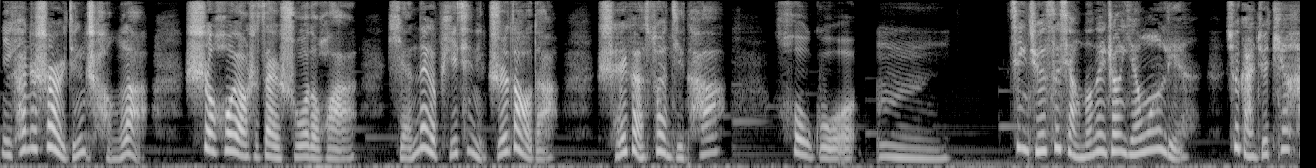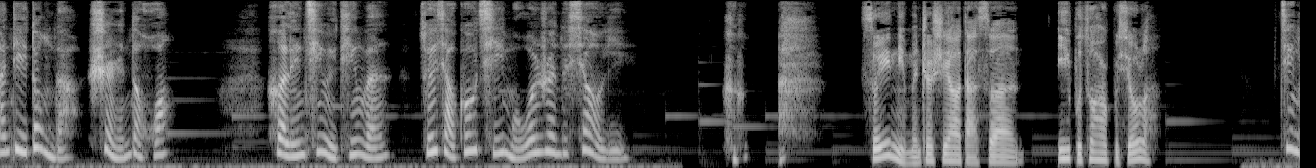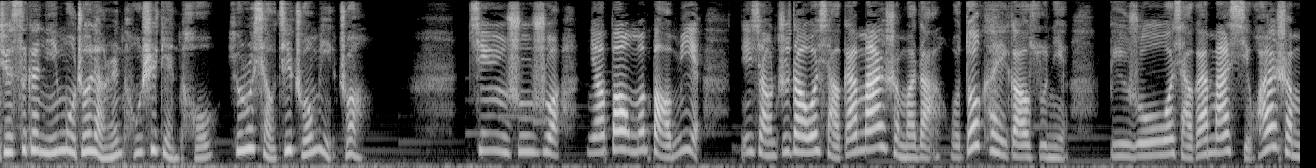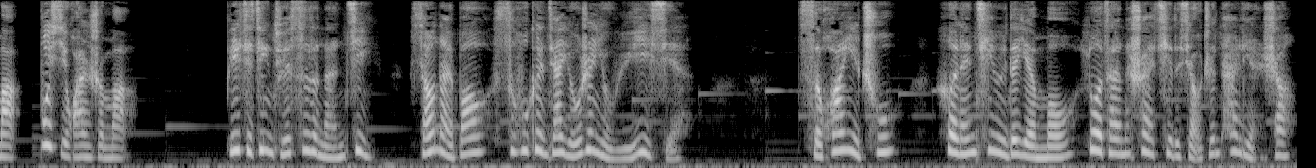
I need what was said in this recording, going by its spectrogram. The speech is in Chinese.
你看这事儿已经成了，事后要是再说的话，严那个脾气你知道的，谁敢算计他，后果……嗯……静觉思想到那张阎王脸，却感觉天寒地冻的，瘆人的慌。赫连青雨听闻，嘴角勾起一抹温润的笑意。呵呵，所以你们这是要打算一不做二不休了？静觉思跟倪木卓两人同时点头，犹如小鸡啄米状。青玉叔叔，你要帮我们保密。你想知道我小干妈什么的，我都可以告诉你。比如我小干妈喜欢什么，不喜欢什么。比起静觉寺的南静，小奶包似乎更加游刃有余一些。此话一出，赫连青羽的眼眸落在那帅气的小侦探脸上。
